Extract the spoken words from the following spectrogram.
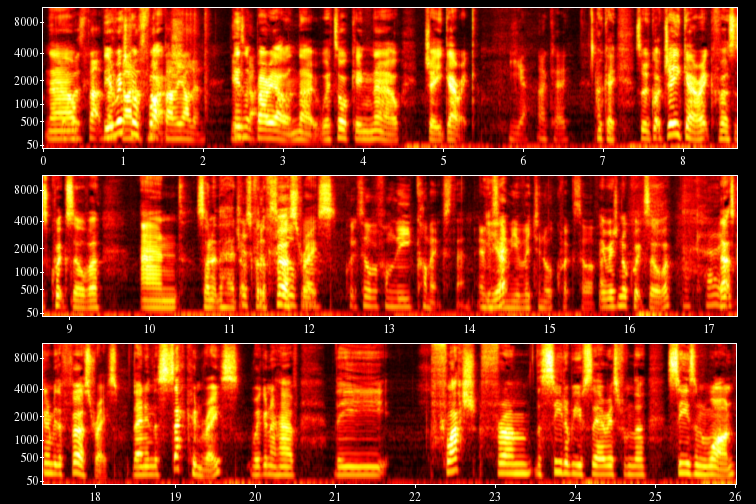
Now, was that the the, original Flash Barry Allen? Other isn't? Barry Allen. No, we're talking now Jay Garrick. Yeah. Okay. Okay, so we've got Jay Garrick versus Quicksilver and Sonic the Hedgehog for the first Quicksilver- race. Quicksilver from the comics, then. If you're Yeah. saying the original Quicksilver. The original Quicksilver. okay. That's going to be the first race. Then in the second race, we're going to have the Flash from the CW series from the season one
